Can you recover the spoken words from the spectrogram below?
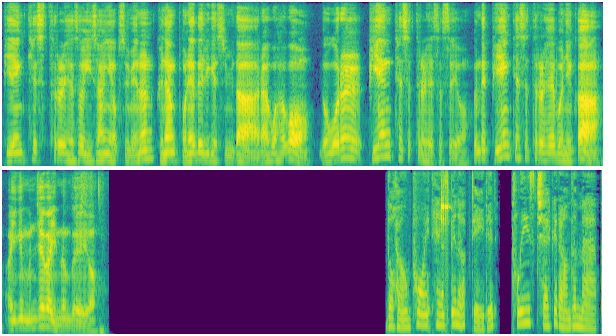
비행 테스트를 해서 이상이 없으면은 그냥 보내드리겠습니다. 라고 하고 요거를 비행 테스트를 했었어요. 근데 비행 테스트를 해보니까 아, 이게 문제가 있는 거예요. The home point has been updated. Please check it on the map.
